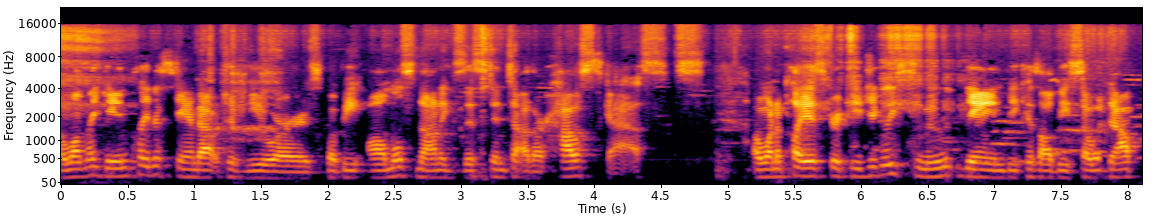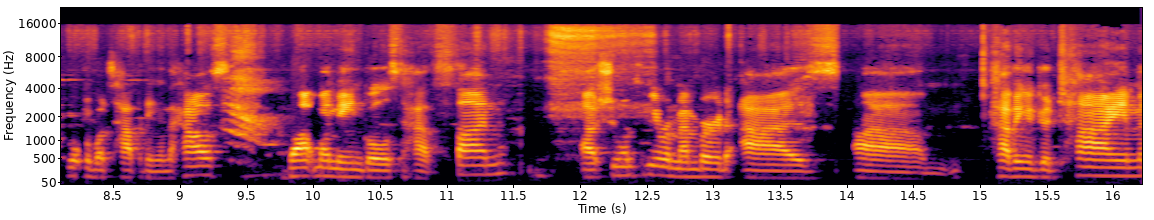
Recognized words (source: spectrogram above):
I want my gameplay to stand out to viewers, but be almost non existent to other house guests. I want to play a strategically smooth game because I'll be so adaptable to what's happening in the house. But my main goal is to have fun. Uh, she wants to be remembered as um, having a good time,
